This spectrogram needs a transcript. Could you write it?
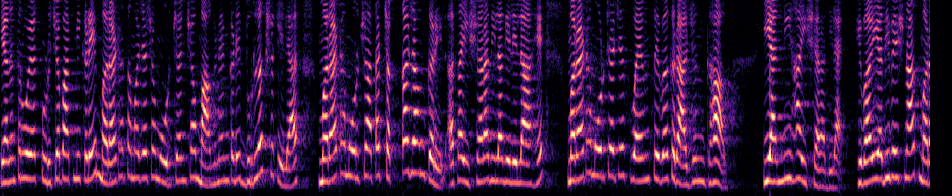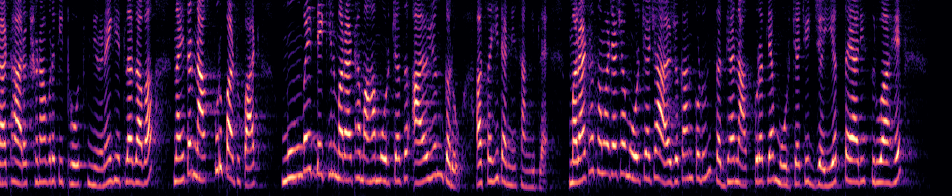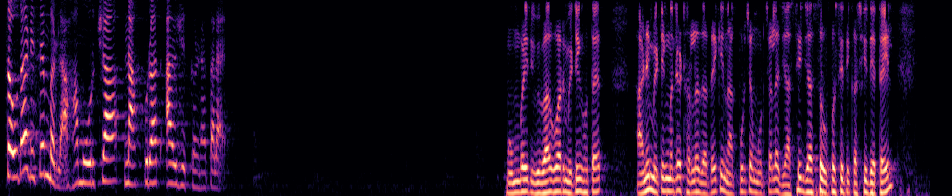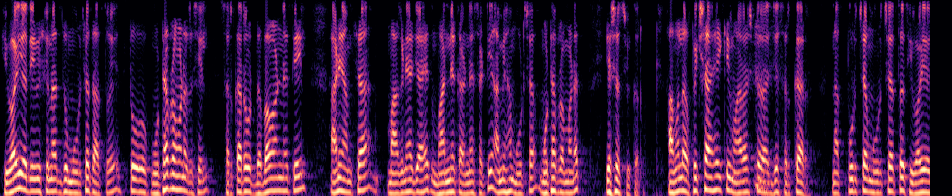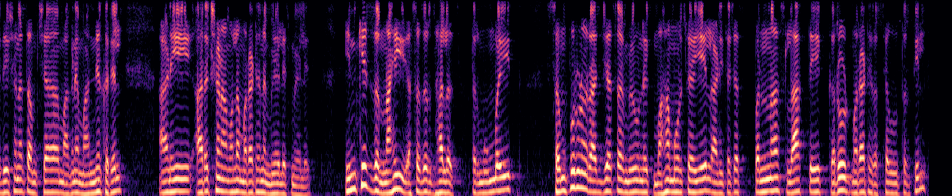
यानंतर वळूयात पुढच्या बातमीकडे. मराठा समाजाच्या मोर्चांच्या मागण्यांकडे दुर्लक्ष केल्यास मराठा मोर्चा आता चक्काजाम करेल असा इशारा दिला गेलेला आहे. मराठा मोर्चाचे स्वयंसेवक राजन घाग यांनी हा इशारा दिलाय. हिवाळी अधिवेशनात मराठा आरक्षणावरती ठोस निर्णय घेतला जावा नाहीतर नागपूर पाठोपाठ मुंबईत देखील मराठा महामोर्चाचं आयोजन करू असंही त्यांनी सांगितलंय. मराठा समाजाच्या मोर्चाच्या आयोजकांकडून सध्या नागपुरातल्या मोर्चाची जय्यत तयारी सुरू आहे. चौदा डिसेंबरला हा मोर्चा नागपुरात आयोजित करण्यात आलाय. मुंबईत विभागवार मीटिंग होत आहेत आणि मीटिंगमध्ये ठरलं जातं आहे की नागपूरच्या मोर्चाला जास्तीत जास्त उपस्थिती कशी देता येईल? हिवाळी अधिवेशनात जो मोर्चा जातोय तो मोठ्या प्रमाणात असेल सरकारवर दबाव आणण्यात येईल आणि आमच्या मागण्या ज्या आहेत मान्य करण्यासाठी आम्ही हा मोर्चा मोठ्या प्रमाणात यशस्वी करू. आम्हाला अपेक्षा आहे की महाराष्ट्र राज्य सरकार नागपूरच्या मोर्चातच हिवाळी अधिवेशनात आमच्या मागण्या मान्य करेल आणि आरक्षण आम्हाला मराठ्यांना मिळेलच मिळेलच इन केस जर नाही असं जर झालंच तर मुंबईत संपूर्ण राज्याचा मिळून एक महामोर्चा येईल आणि त्याच्यात पन्नास लाख ते एक करोड मराठी रस्त्यावर उतरतील.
